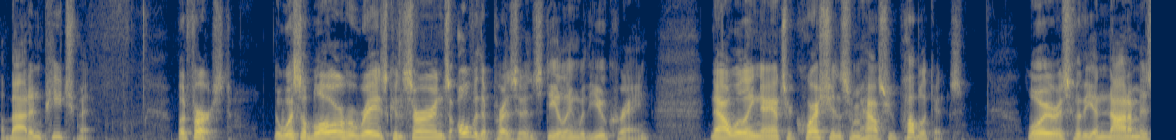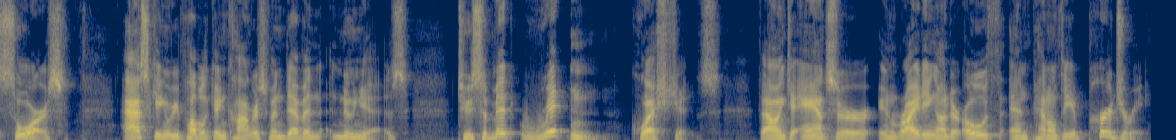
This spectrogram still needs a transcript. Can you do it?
about impeachment. But first, the whistleblower who raised concerns over the president's dealing with Ukraine, now willing to answer questions from House Republicans. Lawyers for the anonymous source asking Republican Congressman Devin Nunes to submit written questions, vowing to answer in writing under oath and penalty of perjury.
